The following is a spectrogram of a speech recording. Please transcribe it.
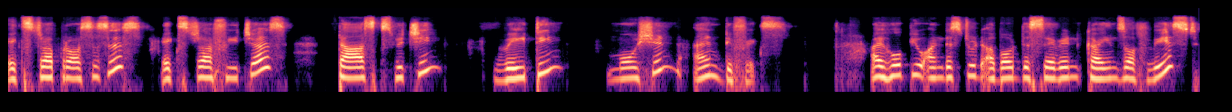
extra processes, extra features, task switching, waiting, motion, and defects. I hope you understood about the seven kinds of waste.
